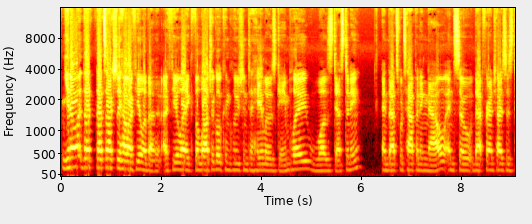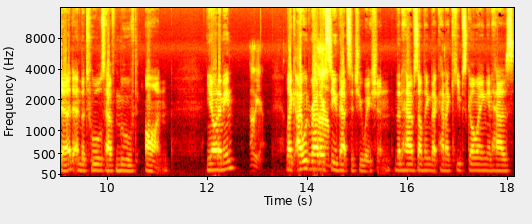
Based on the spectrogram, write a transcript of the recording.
You know? That that's actually how I feel about it. I feel like the logical conclusion to Halo's gameplay was Destiny, and that's what's happening now. And so that franchise is dead, and the tools have moved on. You know what I mean? Oh yeah, Like I would rather Um, see that situation than have something that kind of keeps going and has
